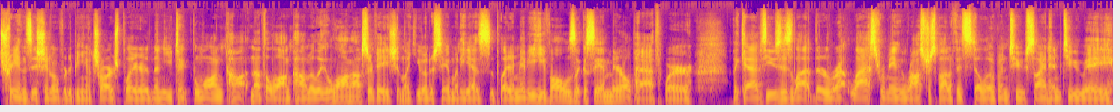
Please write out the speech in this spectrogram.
transition over to being a charge player and then you take the long con not the long con but like a long observation like you understand what he has as a player maybe he follows like a sam merrill path where the Cavs use his la- their last remaining roster spot if it's still open to sign him to a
